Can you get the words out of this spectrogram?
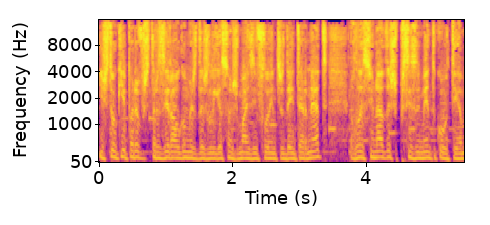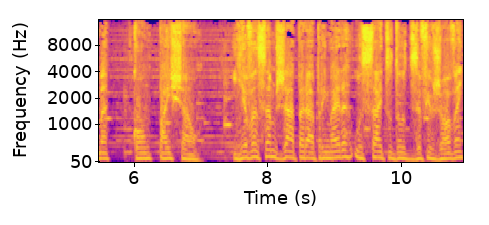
e estou aqui para vos trazer algumas das ligações mais influentes da internet relacionadas precisamente com o tema compaixão. E avançamos já para a primeira, o site do Desafio Jovem,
